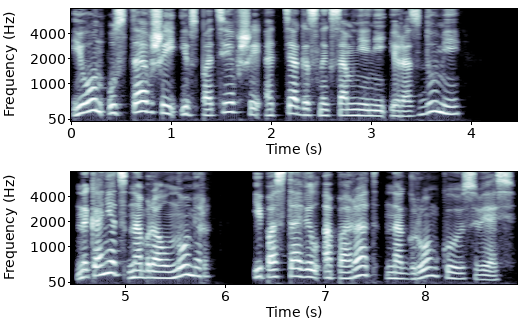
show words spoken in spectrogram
И он, уставший и вспотевший от тягостных сомнений и раздумий, Наконец набрал номер и поставил аппарат на громкую связь.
